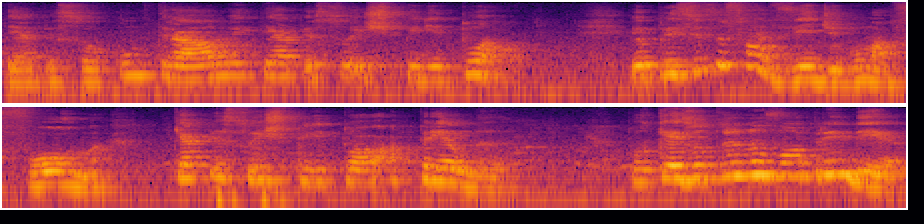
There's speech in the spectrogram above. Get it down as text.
tem a pessoa com trauma e tem a pessoa espiritual. Eu preciso fazer de alguma forma que a pessoa espiritual aprenda, porque as outras não vão aprender.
